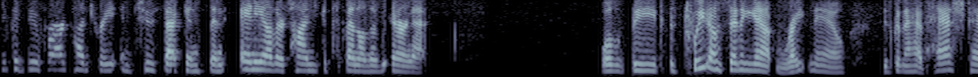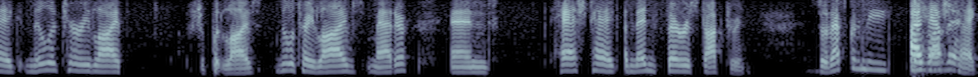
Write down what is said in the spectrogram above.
you could do for our country in two seconds than any other time you could spend on the internet. Well, the tweet I'm sending out right now is going to have hashtag military life. Should put lives military lives matter and hashtag amend Feres doctrine. So that's going to be the I hashtag.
